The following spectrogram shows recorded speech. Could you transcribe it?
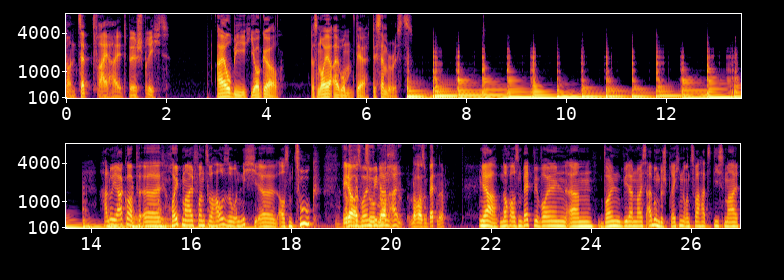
Konzeptfreiheit bespricht. I'll Be Your Girl, das neue Album der Decemberists. Hallo Jakob, äh, heute mal von zu Hause und nicht äh, aus dem Zug. Weder aus dem Zug noch, noch aus dem Bett, ne? Ja, noch aus dem Bett. Wir wollen, ähm, wollen wieder ein neues Album besprechen und zwar hat diesmal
